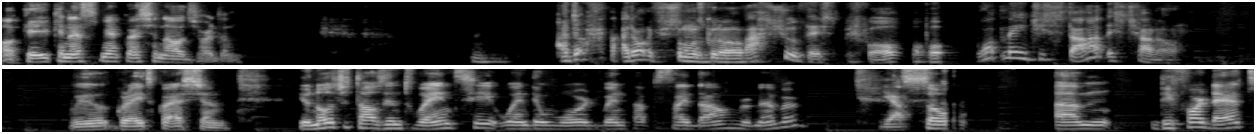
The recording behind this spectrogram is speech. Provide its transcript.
Okay, you can ask me a question now, Jordan. I don't. I don't know if someone's going to have asked you this before, but what made you start this channel? Well, great question. You know, 2020 when the world went upside down. Remember? Yeah. So, um, before that,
